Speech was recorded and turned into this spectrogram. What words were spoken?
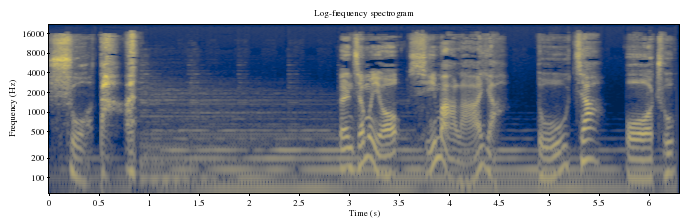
说大案。本节目由喜马拉雅独家播出。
